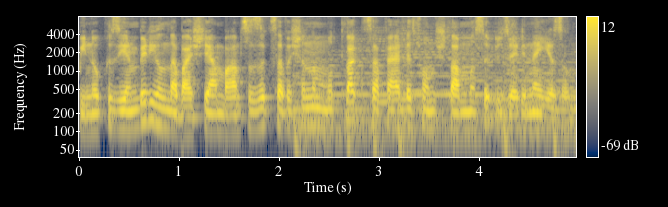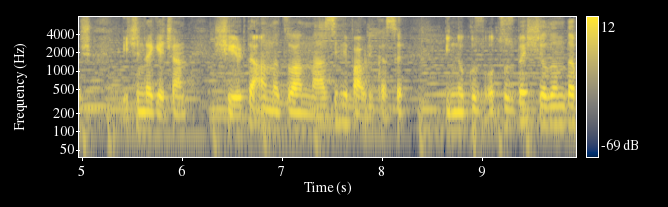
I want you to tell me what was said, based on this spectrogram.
1921 yılında başlayan Bağımsızlık Savaşı'nın mutlak zaferle sonuçlanması üzerine yazılmış. İçinde geçen şiirde anlatılan Nazilli Fabrikası, 1935 yılında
